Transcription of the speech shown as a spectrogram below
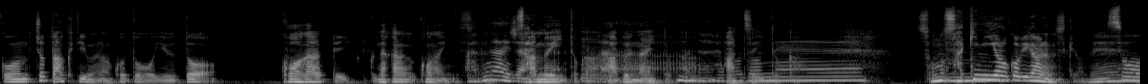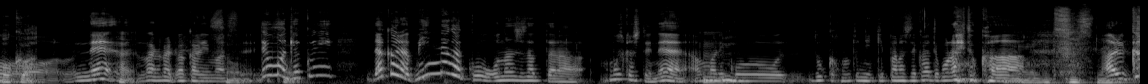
こうちょっとアクティブなことを言うと怖がっていくなかなか来ないんですよね、危ないじゃん。寒いとか危ないとかあーなるほど暑いとか。ねその先に喜びがあるんですけどね、僕は。ね。はい。わ、かりわかります。でもまあ逆にだからみんながこう同じだったらもしかしてねあんまりこう、どっか本当に行きっぱなしで帰ってこないとか、うんあるか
